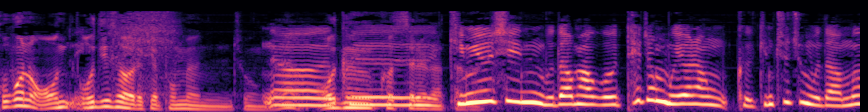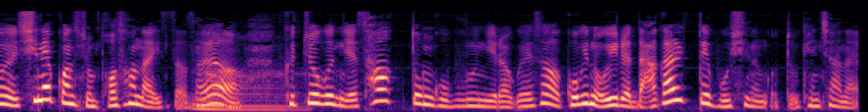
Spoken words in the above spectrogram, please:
그거는 어, 네. 디서 이렇게 보면 좋은가요? 어, 그 코스를 갔다. 김유신 무덤하고 태종 무열왕 그 김춘추 무덤은 시내권에서 좀 벗어나 있어서요. 아. 그쪽은 이제 서학동 그 부분이라고 해서 거기는 오히려 나갈 때 보시는 것도 괜찮아요.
